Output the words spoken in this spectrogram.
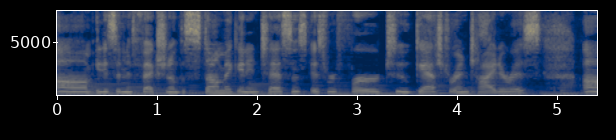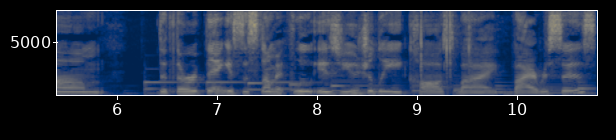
Um, it is an infection of the stomach and intestines. It's referred to gastroenteritis. Um, the third thing is the stomach flu is usually caused by viruses,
